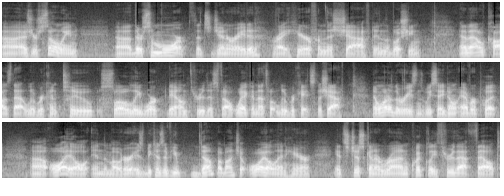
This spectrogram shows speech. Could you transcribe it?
uh, as you're sewing, uh, there's some warmth that's generated right here from this shaft in the bushing and that'll cause that lubricant to slowly work down through this felt wick and that's what lubricates the shaft. Now one of the reasons we say don't ever put uh, oil in the motor is because if you dump a bunch of oil in here it's just going to run quickly through that felt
